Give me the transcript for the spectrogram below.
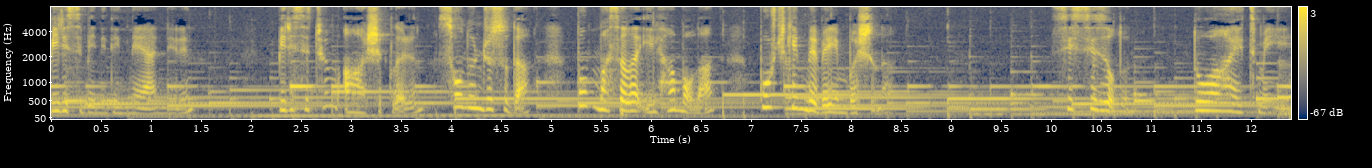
Birisi beni dinleyenlerin, birisi tüm aşıkların, sonuncusu da bu masala ilham olan Burçkin bebeğin başına. Sessiz olun, dua etmeyi,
